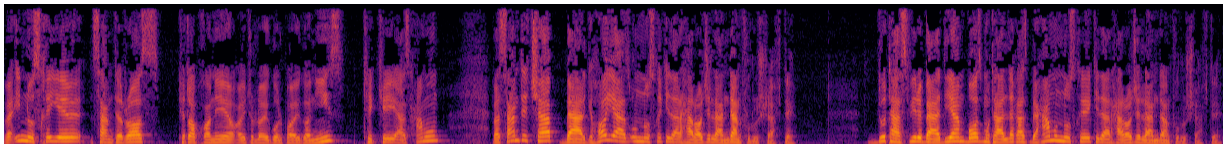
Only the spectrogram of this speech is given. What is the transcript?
و این نسخه سمت راست کتابخانه آیت الله گلپایگانی است تکه از همون و سمت چپ برگ های از اون نسخه که در حراج لندن فروش رفته. دو تصویر بعدی هم باز متعلق است به همون نسخه که در حراج لندن فروش رفته.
